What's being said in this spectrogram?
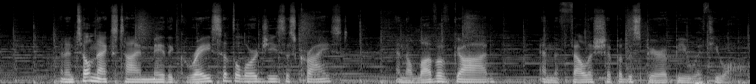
And until next time, may the grace of the Lord Jesus Christ and the love of God and the fellowship of the Spirit be with you all.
